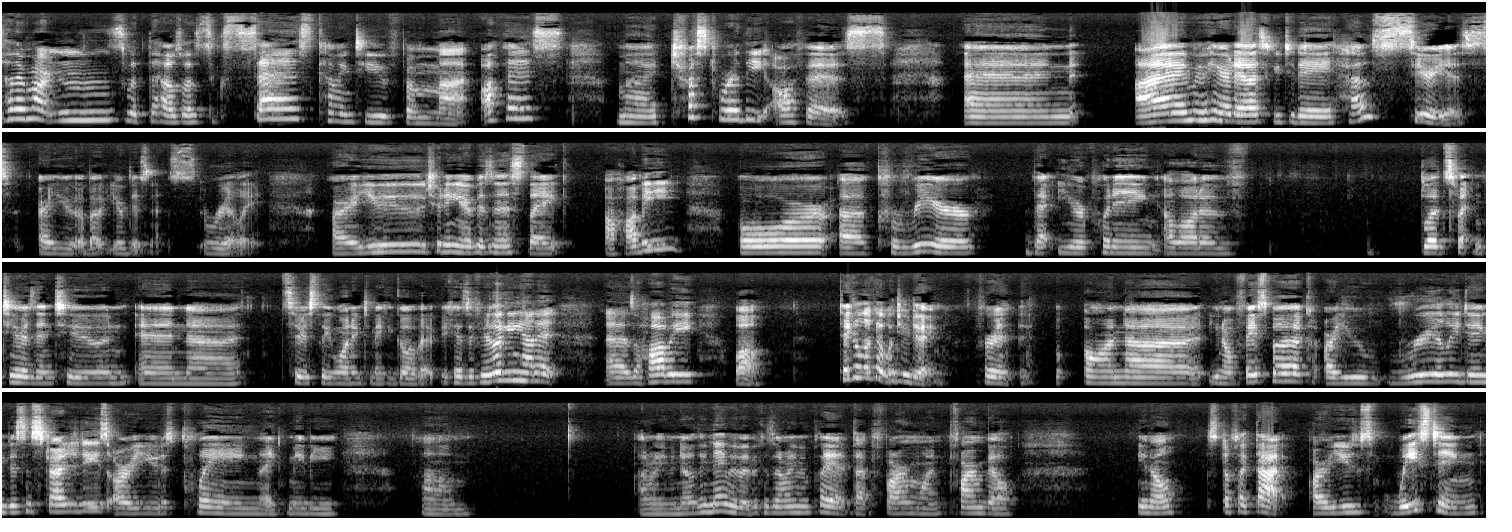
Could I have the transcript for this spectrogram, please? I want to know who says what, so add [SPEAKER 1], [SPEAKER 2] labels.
[SPEAKER 1] Heather Martens with the House of Success coming to you from my office, my trustworthy office. And I'm here to ask you today how serious are you about your business, really? Are you treating your business like a hobby or a career that you're putting a lot of blood, sweat, and tears into and, and uh, seriously wanting to make a go of it? Because if you're looking at it as a hobby, well, take a look at what you're doing. For on uh, you know Facebook, are you really doing business strategies, or are you just playing like maybe um, I don't even know the name of it because I don't even play it. That farm one, Farmville, you know stuff like that. Are you wasting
